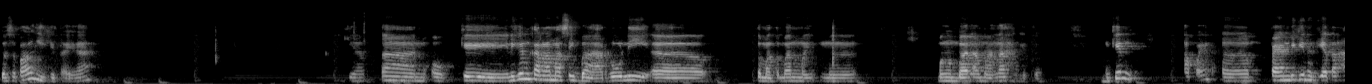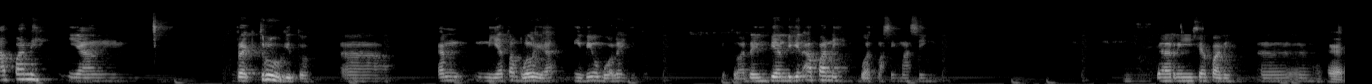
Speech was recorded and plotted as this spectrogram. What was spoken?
bahasa apa lagi kita ya? Kegiatan. Oke. Ini kan karena masih baru nih teman-teman uh, me me mengemban amanah gitu mungkin apa ya uh, pengen bikin kegiatan apa nih yang breakthrough gitu uh, kan niatnya boleh ya mimpi boleh gitu itu ada impian bikin apa nih buat masing-masing dari siapa nih uh, okay.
